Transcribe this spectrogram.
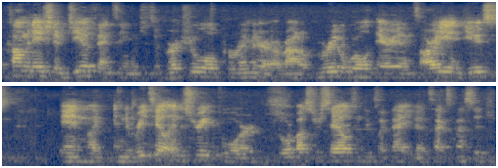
a combination of geofencing, which is a virtual perimeter around a real world area that's already in use in like in the retail industry for doorbuster sales and things like that. You get a text message.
